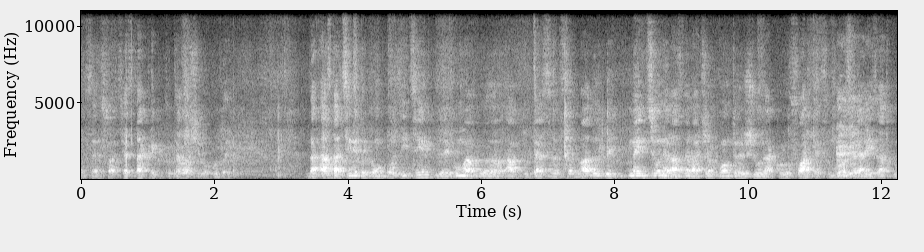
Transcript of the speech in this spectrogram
în sensul acesta, cred că putea lua și locul 2. Dar asta ține de compoziție, de cum a, a putea să se vadă, de mențiune la fel acel contrejur acolo foarte frumos, realizat cu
